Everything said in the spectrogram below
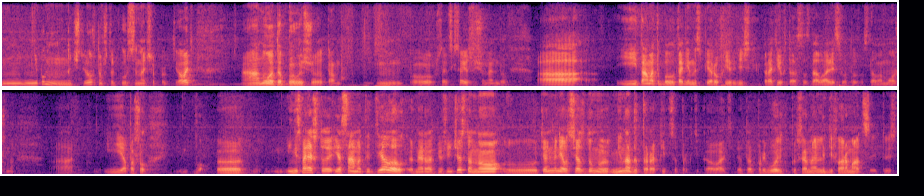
не помню, на четвертом, что ли, курсе начал практиковать. А, ну, это было еще там, о, Советский Союз еще, наверное, был. А, и там это был вот один из первых юридических кооперативов, тогда создавались, вот уже стало можно. А, и я пошел. Э, И несмотря, что я сам это делал, наверное, это не очень честно, но э, тем не менее, вот сейчас думаю, не надо торопиться практиковать. Это приводит к профессиональной деформации. То есть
